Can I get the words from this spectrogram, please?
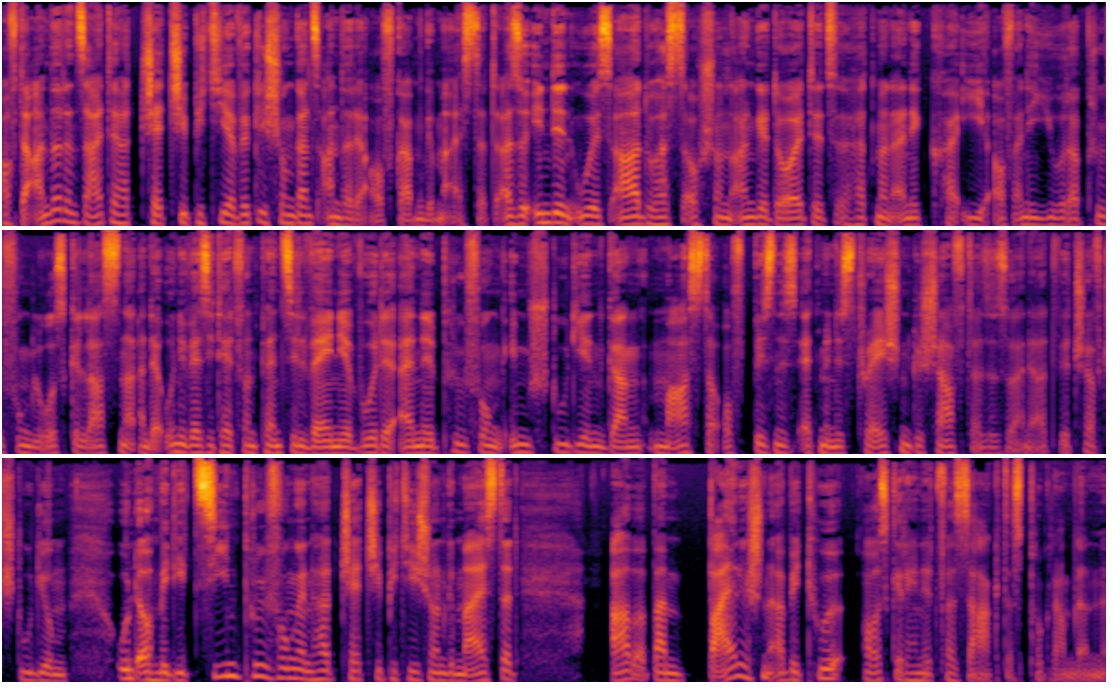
Auf der anderen Seite hat ChatGPT ja wirklich schon ganz andere Aufgaben gemeistert. Also in den USA, du hast es auch schon angedeutet, hat man eine KI auf eine Juraprüfung losgelassen. An der Universität von Pennsylvania wurde eine Prüfung im Studiengang Master of Business Administration geschafft, also so eine Art Wirtschaftsstudium. Und auch Medizinprüfungen hat ChatGPT schon gemeistert. Aber beim bayerischen Abitur ausgerechnet versagt das Programm dann.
